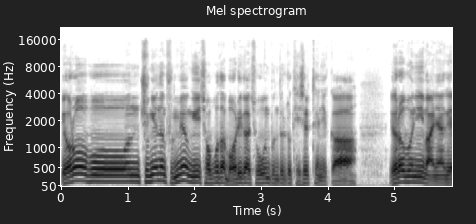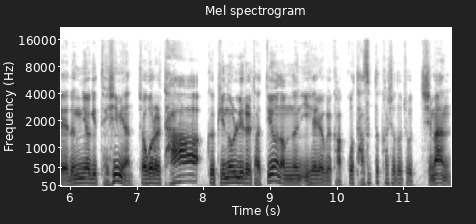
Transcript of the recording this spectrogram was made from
여러분 중에는 분명히 저보다 머리가 좋은 분들도 계실 테니까 여러분이 만약에 능력이 되시면 저거를 다 그 비논리를 다 뛰어넘는 이해력을 갖고 다 습득하셔도 좋지만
